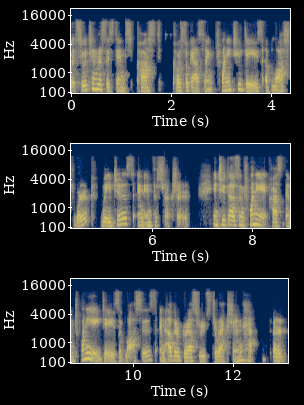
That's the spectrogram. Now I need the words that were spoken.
Wet'suwet'en resistance cost Coastal GasLink 22 days of lost work, wages, and infrastructure. In 2020, it cost them 28 days of losses, and other grassroots direction or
